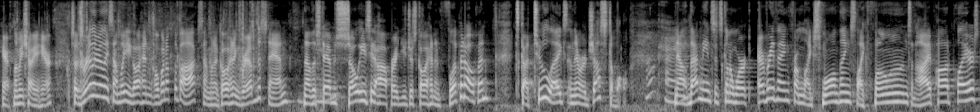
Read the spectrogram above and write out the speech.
Here, let me show you here. So it's really, really simple. You go ahead and open up the box. I'm gonna go ahead and grab the stand. Now the stand is so easy to operate. You just go ahead and flip it open. It's got two legs and they're adjustable. Okay. Now that means it's gonna work everything from like small things like phones and iPod players,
